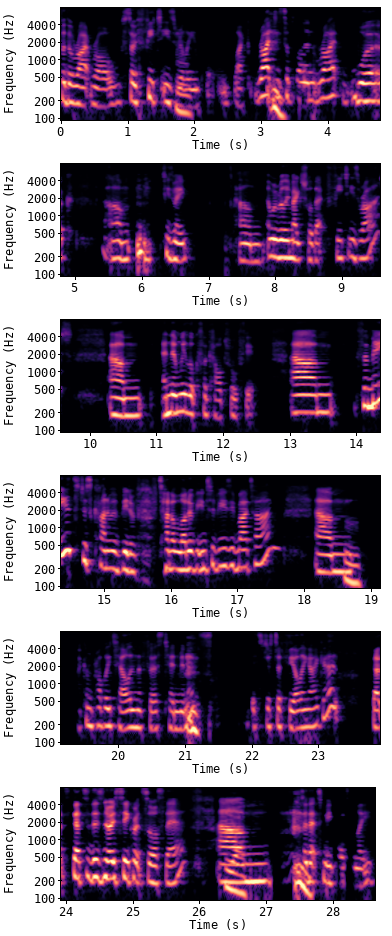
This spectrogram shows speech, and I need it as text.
for the right role. So fit is really mm. important. Like right discipline, right work. Um, excuse me. Um, and we really make sure that fit is right. Um, and then we look for cultural fit. Um, for me, it's just kind of a bit of I've done a lot of interviews in my time. Mm. I can probably tell in the first ten minutes. it's just a feeling I get. That's that's there's no secret sauce there. Yeah um, so that's me personally.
